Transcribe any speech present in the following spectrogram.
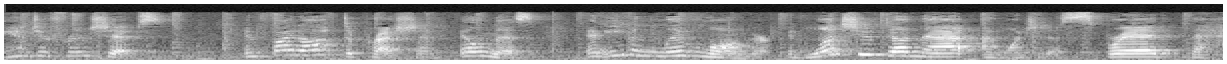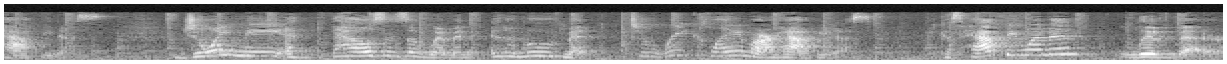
and your friendships. And fight off depression, illness, and even live longer. And once you've done that, I want you to spread the happiness. Join me and thousands of women in a movement to reclaim our happiness because happy women live better.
